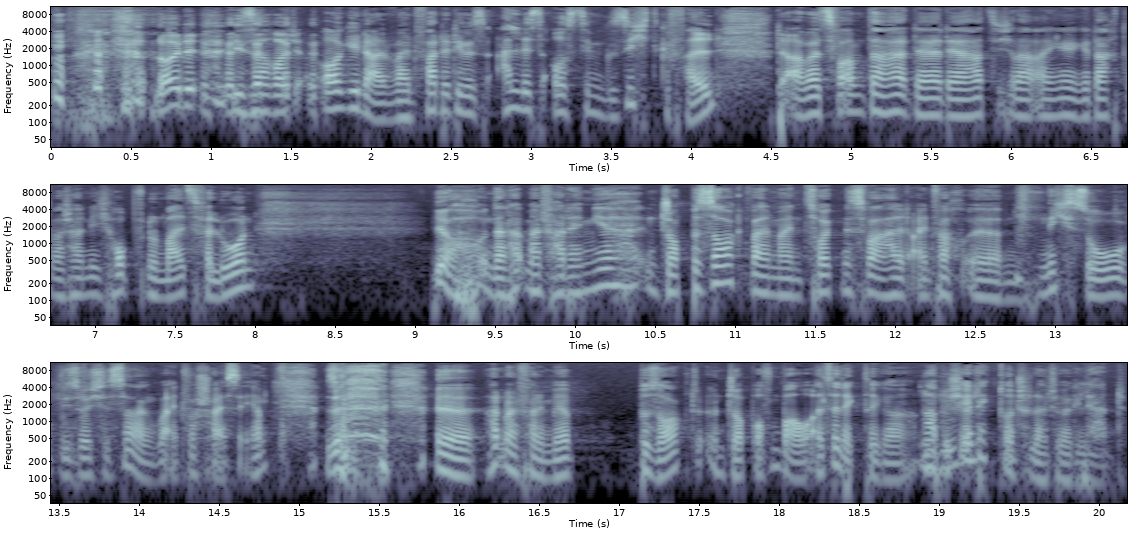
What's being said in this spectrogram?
Leute, ich sage euch original, mein Vater, dem ist alles aus dem Gesicht gefallen. Der Arbeitsbeamte, der, der hat sich da gedacht, wahrscheinlich Hopfen und Malz verloren. Ja, und dann hat mein Vater mir einen Job besorgt, weil mein Zeugnis war halt einfach ähm, nicht so, wie soll ich das sagen, war einfach scheiße, ja. Also, äh, hat mein Vater mir besorgt einen Job auf dem Bau als Elektriker. Dann mhm. habe ich Elektroinstallateur gelernt.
